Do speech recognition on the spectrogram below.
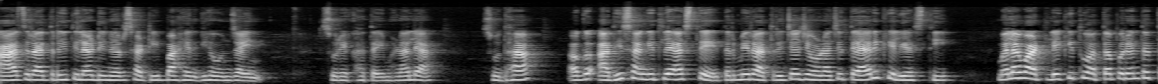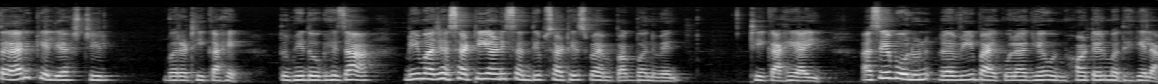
आज रात्री तिला डिनरसाठी बाहेर घेऊन जाईन. सुरेखाताई म्हणाल्या सुधा अगं आधी सांगितले असते तर मी रात्रीच्या जेवणाची तयारी केली असती. मला वाटले की तू आतापर्यंत तयारी केली असशील. बरं ठीक आहे. तुम्ही दोघे जा. मी माझ्यासाठी आणि संदीपसाठी स्वयंपाक बनवेन. ठीक आहे आई. असे बोलून रवी बायकोला घेऊन हॉटेलमध्ये गेला.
